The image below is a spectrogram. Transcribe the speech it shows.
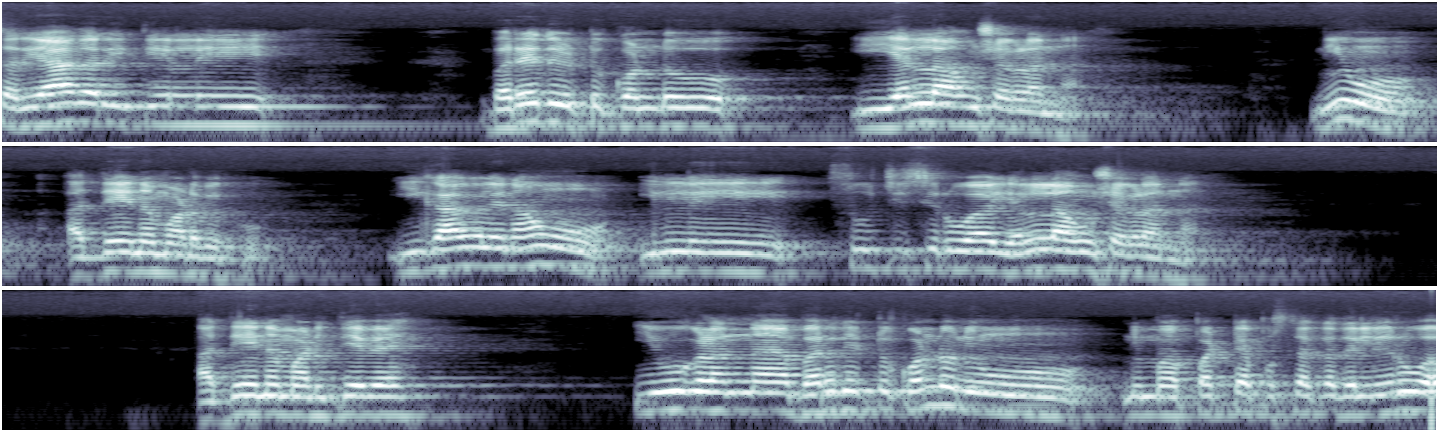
ಸರಿಯಾದ ರೀತಿಯಲ್ಲಿ ಬರೆದು ಇಟ್ಟುಕೊಂಡು ಈ ಎಲ್ಲ ಅಂಶಗಳನ್ನು ನೀವು ಅಧ್ಯಯನ ಮಾಡಬೇಕು. ಈಗಾಗಲೇ ನಾವು ಇಲ್ಲಿ ಸೂಚಿಸಿರುವ ಎಲ್ಲ ಅಂಶಗಳನ್ನು ಅಧ್ಯಯನ ಮಾಡಿದ್ದೇವೆ. ಇವುಗಳನ್ನು ಬರೆದಿಟ್ಟುಕೊಂಡು ನೀವು ನಿಮ್ಮ ಪಠ್ಯ ಪುಸ್ತಕದಲ್ಲಿರುವ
